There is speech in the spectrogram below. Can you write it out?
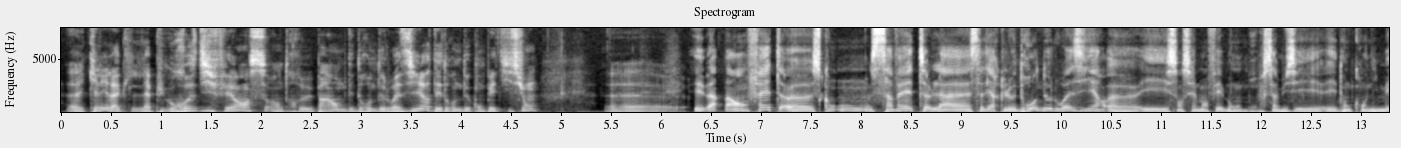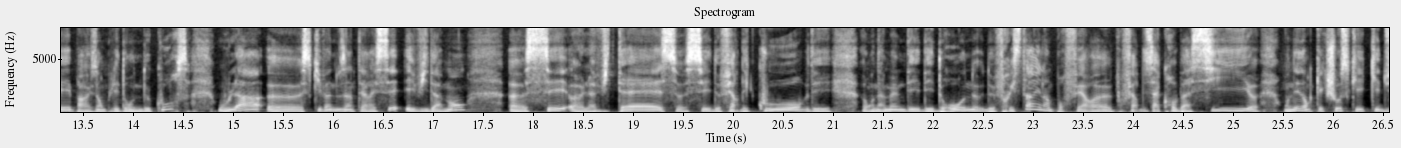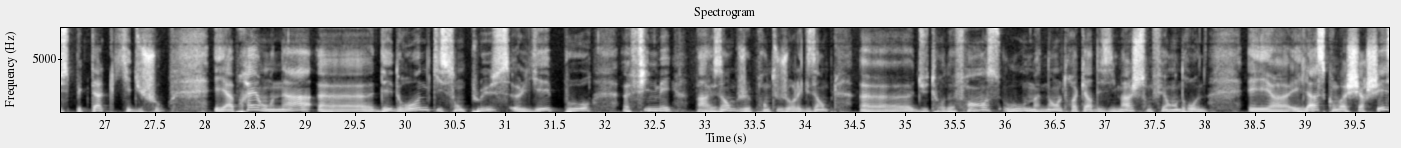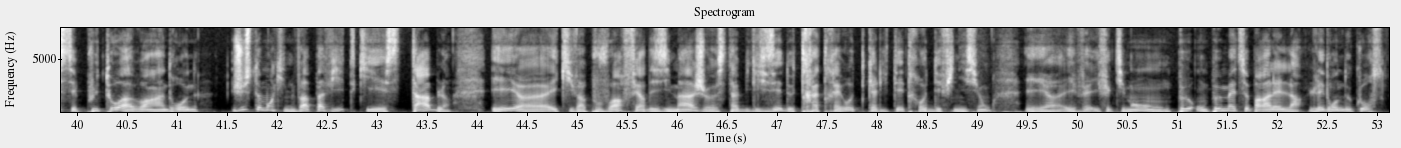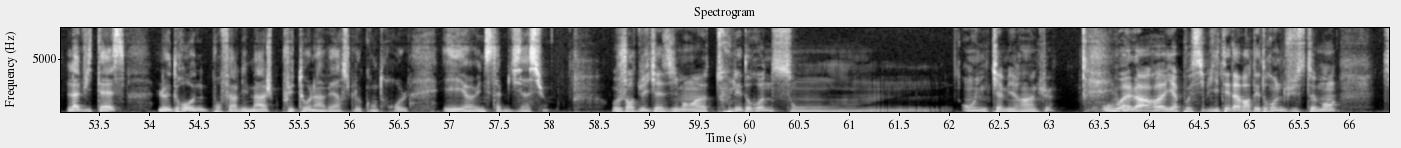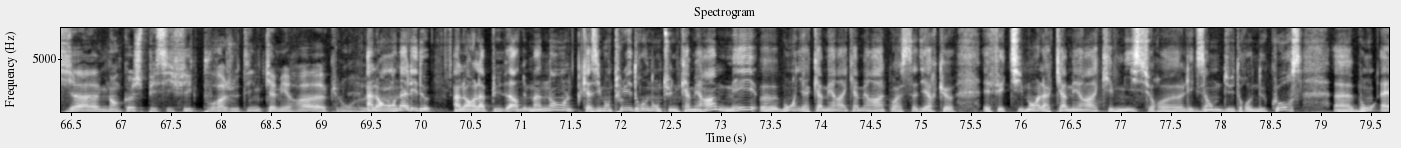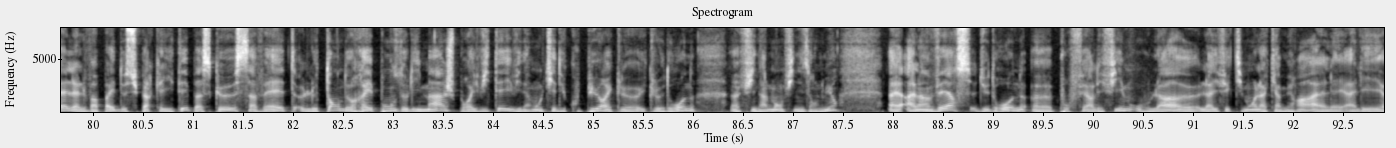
euh, quelle est la plus grosse différence entre, par exemple, des drones de loisirs, des drones de compétition Euh, Et ben, en fait, euh, ça va être, c'est-à-dire que le drone de loisir euh, est essentiellement fait, bon, pour s'amuser, et donc on y met par exemple les drones de course, où là, ce qui va nous intéresser, évidemment, c'est la vitesse, c'est de faire des courbes, des, on a même des, drones de freestyle hein, pour faire pour faire des acrobaties. on est dans quelque chose qui est, qui est du spectacle, qui est du show. Et après, on a des drones qui sont plus liés pour filmer. Par exemple, je prends toujours l'exemple du Tour de France où maintenant le trois quarts des images sont faits en drone. Et, euh, et là, ce qu'on va chercher, c'est plutôt à avoir un drone justement qui ne va pas vite, qui est stable et, euh, et qui va pouvoir faire des images euh, stabilisées de très très haute qualité, très haute définition. Et, effectivement, on peut, on peut mettre ce parallèle-là. Les drones de course, la vitesse, le drone pour faire l'image, plutôt l'inverse, le contrôle et une stabilisation. Aujourd'hui, quasiment tous les drones sont... ont une caméra inclus? Ou alors, euh, il y a possibilité d'avoir des drones justement qui a une encoche spécifique pour ajouter une caméra euh, que l'on veut. Alors on a les deux. Alors la plupart maintenant, quasiment tous les drones ont une caméra, mais euh, bon, il y a caméra et caméra quoi. C'est-à-dire que effectivement, la caméra qui est mise sur euh, l'exemple du drone de course, bon, elle, elle va pas être de super qualité parce que ça va être le temps de réponse de l'image pour éviter évidemment qu'il y ait des coupures et que le, et que le drone finalement finisse dans le mur. À l'inverse du drone pour faire les films où là, là effectivement, la caméra, elle est, elle est,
